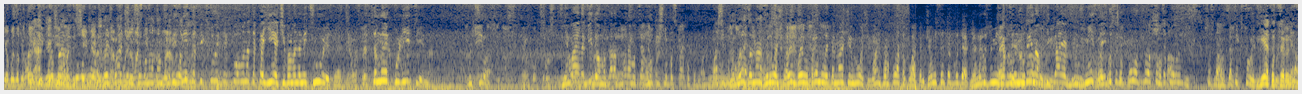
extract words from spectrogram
Я би запитав, Я тільки проблема чим з чим як головою. ви Так, там. може, у вас якісь проблеми? Візьміть, зафіксуйте, хто вона така є, чи ви мене не чуєте. Представник поліції. на. Ви що? Знімає на відео, ми зараз будемо це внутрішню безпеку подавати. Ваші Ну ви документи. за нас гроші, ви, ви отримуєте наші гроші, ми вам зарплату платимо. Чому ви себе так ведете? Я не розумію, як як це людина втікає з з місця і ви себе по- просто такого Що. Є тут серед нас.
